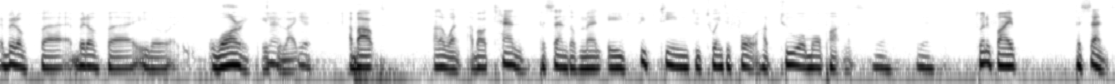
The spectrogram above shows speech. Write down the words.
a bit of uh, a bit of uh, you know worry, if yeah, you like, yeah. about another one. About ten percent of men aged fifteen to twenty-four have two or more partners. Yeah, yeah. Twenty-five percent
